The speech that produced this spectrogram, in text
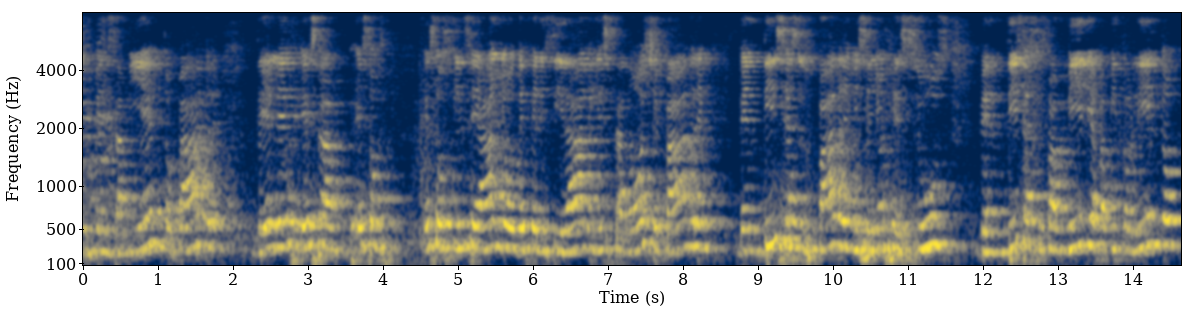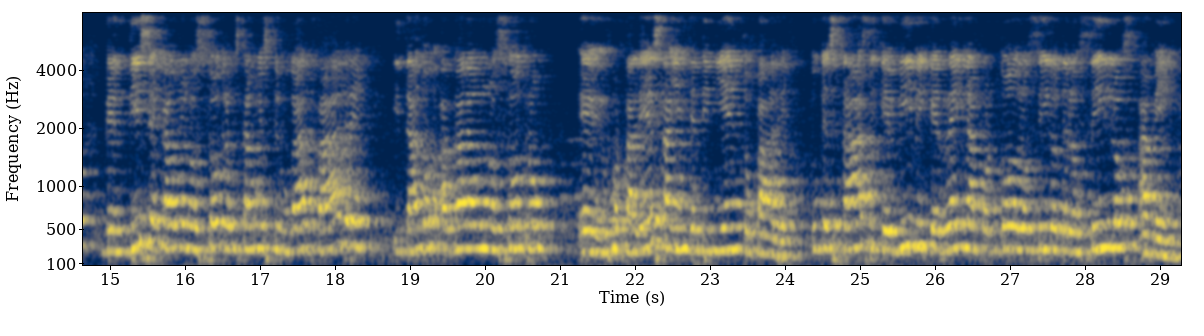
sus pensamientos, Padre. Dele esos, esos 15 años de felicidad en esta noche, Padre. Bendice a sus padres, mi Señor Jesús. Bendice a su familia, papito lindo. Bendice a cada uno de nosotros que estamos en este lugar, Padre. Y dando a cada uno de nosotros eh, fortaleza y entendimiento, Padre. Tú que estás y que vive y que reina por todos los siglos de los siglos. Amén.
